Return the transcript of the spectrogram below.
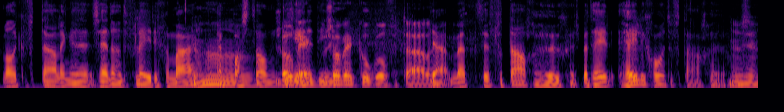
Welke vertalingen zijn er in het verleden gemaakt? en ah, past dan zo, werkt, die, zo werkt Google vertalen? Ja, met uh, vertaalgeheugens, met hele, hele grote vertaalgeheugens. ja.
